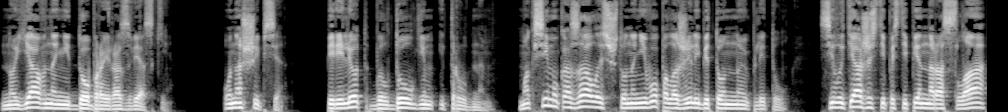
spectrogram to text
но явно недоброй развязки. Он ошибся. Перелет был долгим и трудным. Максиму казалось, что на него положили бетонную плиту. Сила тяжести постепенно росла,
